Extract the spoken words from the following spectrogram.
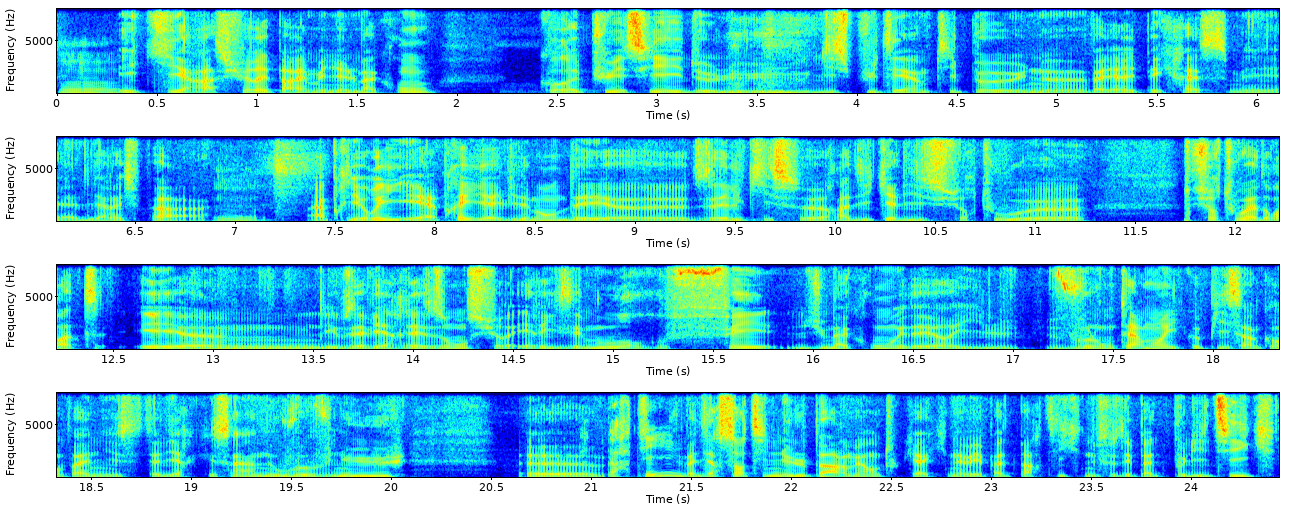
Mmh. et qui est rassuré par Emmanuel Macron, qui aurait pu essayer de lui disputer un petit peu une Valérie Pécresse, mais elle n'y arrive pas Mmh. a priori. Et après, il y a évidemment des euh, ailes qui se radicalisent, surtout. euh, Surtout à droite. Et, euh, et vous aviez raison sur Éric Zemmour, fait du Macron, et d'ailleurs, il, volontairement, il copie sa campagne. C'est-à-dire que c'est un nouveau venu, euh, Parti. je vais dire sorti de nulle part, mais en tout cas qui n'avait pas de parti, qui ne faisait pas de politique,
